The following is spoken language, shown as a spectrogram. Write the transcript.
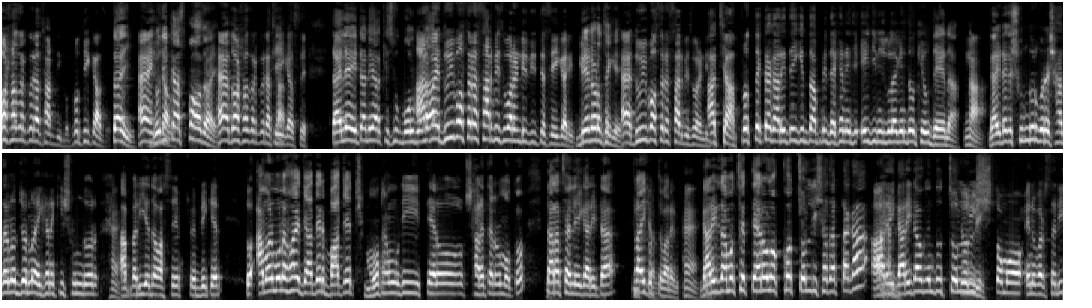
দশ হাজার করে ছাড় দিব প্রতি কাজে। তাই? হ্যাঁ, যদি কাজ পাওয়া যায়? হ্যাঁ দশ হাজার করে ঠিক আছে। এটা নিয়ে আর কিছু বলব আর না। ভাই দুই বছরের সার্ভিস ওয়ারেন্টি দিতেছে এই গাড়ি গ্রেডারও থেকে? হ্যাঁ দুই বছরের সার্ভিস ওয়ারেন্টি আচ্ছা প্রত্যেকটা গাড়িতেই কিন্তু আপনি দেখেন এই যে এই জিনিসগুলো কিন্তু কেউ দেয় না। না। গাড়িটাকে সুন্দর করে সাজানোর জন্য এখানে কি সুন্দর হ্যাঁ। আপনার ইয়ে দেওয়া আছে ফেব্রিকের তো আমার মনে হয় যাদের বাজেট মোটামুটি তেরো সাড়ে তেরোর মতো তারা চাইলে এই গাড়িটা ট্রাই করতে পারেন। হ্যাঁ। গাড়ির দাম হচ্ছে তেরো লক্ষ চল্লিশ হাজার টাকা আর এই গাড়িটাও কিন্তু চল্লিশতম অ্যানিভার্সারি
